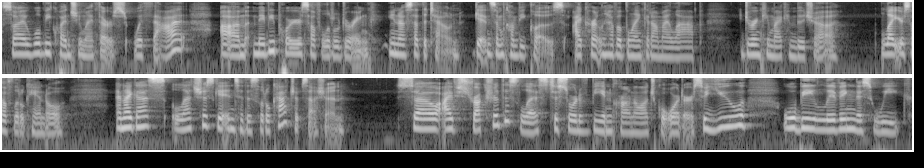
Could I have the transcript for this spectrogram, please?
So I will be quenching my thirst with that. Um, maybe pour yourself a little drink, you know, set the tone, get in some comfy clothes. I currently have a blanket on my lap, drinking my kombucha. Light yourself a little candle. And I guess let's just get into this little catch up session. So I've structured this list to sort of be in chronological order. So you will be living this week,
